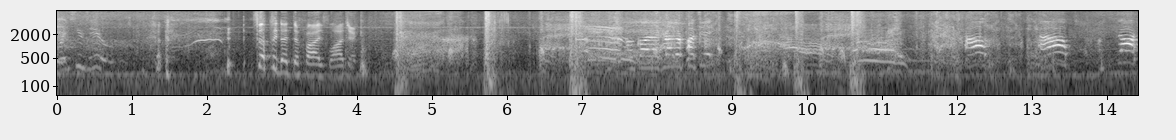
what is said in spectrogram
What'd you do? Something that defies logic. Oh god, I'd rather punch it. Help! Help! I'm stuck!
